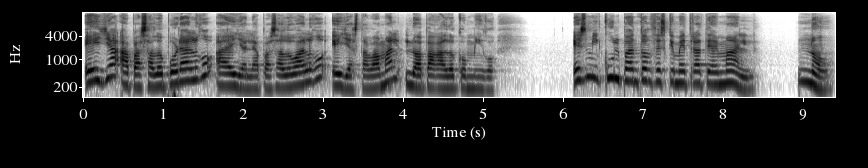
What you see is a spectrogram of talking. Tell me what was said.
Ella ha pasado por algo, a ella le ha pasado algo, ella estaba mal, lo ha pagado conmigo. ¿Es mi culpa entonces que me trate mal? No.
